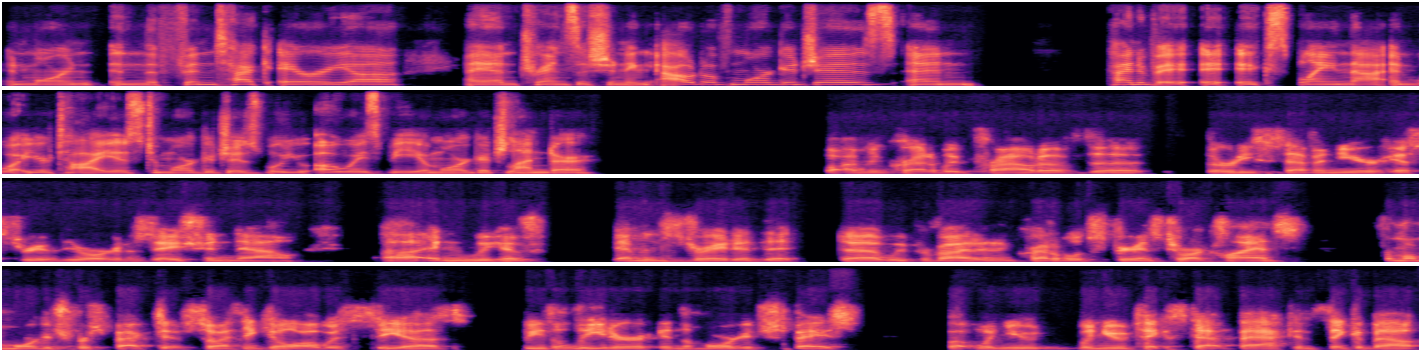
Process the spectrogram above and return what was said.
and more in, in the fintech area and transitioning out of mortgages and kind of I- explain that and what your tie is to mortgages. Will you always be a mortgage lender? Well, I'm incredibly proud of the 37 year history of the organization now. Uh, and we have demonstrated that uh, we provide an incredible experience to our clients from a mortgage perspective. So I think you'll always see us be the leader in the mortgage space. But when you when you take a step back and think about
